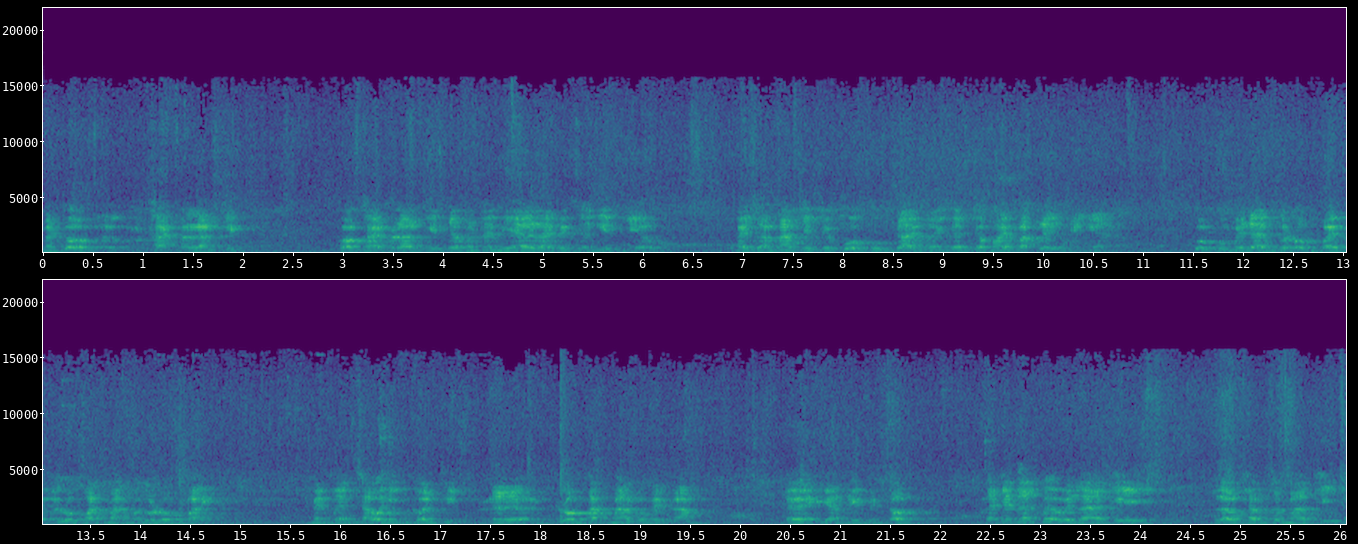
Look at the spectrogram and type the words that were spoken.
มันก็ขาดพลังจิตพอขาดพลังจิตแล้วมันไม่มีอะไรเป็นเครื่องยึดเหนี่ยวไม่สามารถที่จะควบคุมได้เหมือนกันกับไม้ปักเลงอย่างเงี้ยควบคุมไม่ได้มันก็ล้มไปลมพัดมามันก็ล้มไปไม่เหมือนเสาหินคนผิดลมพัดมาก็ไม่พัง เอออย่างนี้เป็นต้นถ้าฉะนั้นเมื่อเวลาที่เราทำสมาธิท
